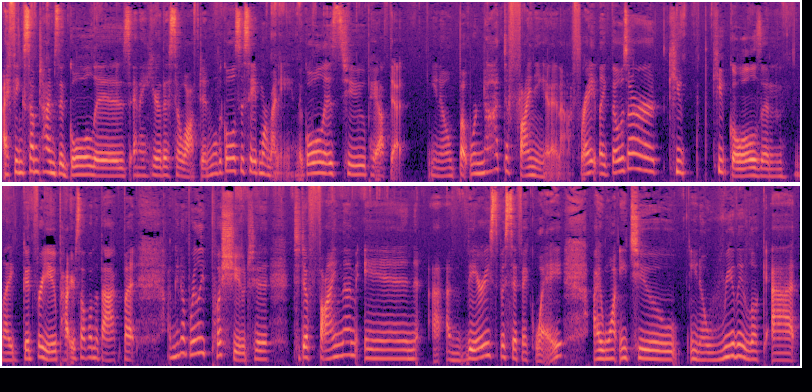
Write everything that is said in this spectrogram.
I think sometimes the goal is, and I hear this so often, well, the goal is to save more money. The goal is to pay off debt, you know, but we're not defining it enough, right? Like those are cute, cute goals and like good for you, pat yourself on the back, but I'm going to really push you to to define them in a, a, very specific way. I want you to, you know, really look at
